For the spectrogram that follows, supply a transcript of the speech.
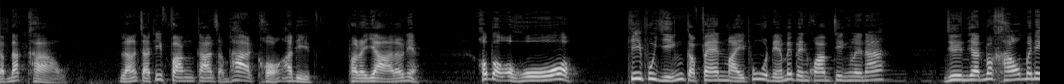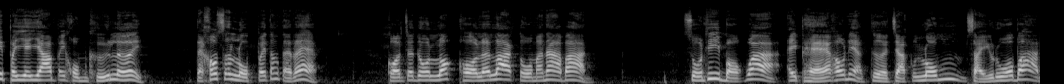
กับนักข่าว หลังจากที่ฟังการสัมภาษณ์ของอดีตภรรยาแล้วเนี่ยเขาบอกโอ้โห ที่ผู้หญิงกับแฟนใหม่พูดเนี่ยไม่เป็นความจริงเลยนะ ยืนยันว่าเขาไม่ได้พยายามไปข่มขืนเลย แต่เขาสลบไปตั้งแต่แรก ก่อนจะโดนล็อกคอและลากตัวมาหน้าบ้าน ส่วนที่บอกว่าไอ้แผลเขาเนี่ยเกิดจากล้มใส่รั้วบ้าน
